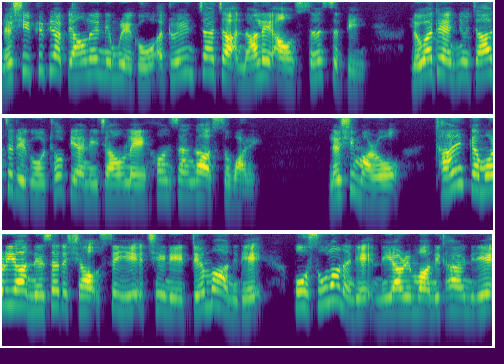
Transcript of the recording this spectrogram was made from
လက်ရှိဖြစ်ပျက်ပြောင်းလဲနေမှုတွေကိုအတွင်းကြကြနားလည်အောင်စမ်းစစ်ပြီးလိုအပ်တဲ့ညွှန်ကြားချက်တွေကိုထုတ်ပြန်နေကြောင်းလည်းဟွန်ဆန်ကဆိုပါတယ်။လက်ရှိမှာတော့ထိုင်းကမ္ဘောဒီးယားနယ်စပ်တလျှောက်စစ်ရေးအခြေအနေတင်းမာနေတဲ့ပိုဆိုးလာနိုင်တဲ့နေရာတွေမှာနေထိုင်နေတဲ့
